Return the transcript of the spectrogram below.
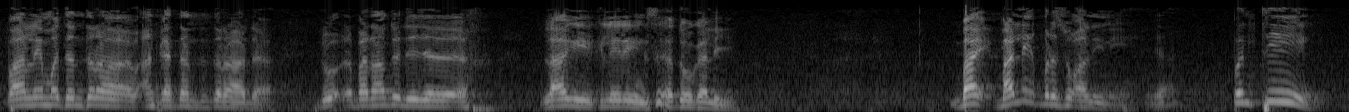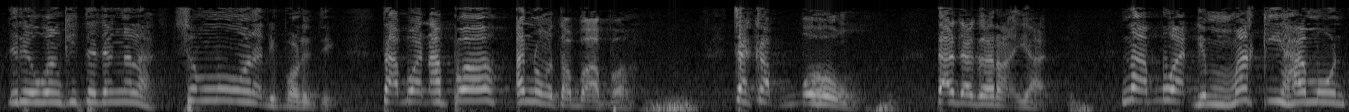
Parlimen Tentera, Angkatan Tentera ada. Duduk Padang tu dia lari keliling seratus kali. Baik, balik pada soal ini. Ya. Penting. Jadi orang kita janganlah. Semua nak di politik. Tak buat apa, anu tak buat apa. Cakap bohong. Tak jaga rakyat. Nak buat dimaki hamun,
